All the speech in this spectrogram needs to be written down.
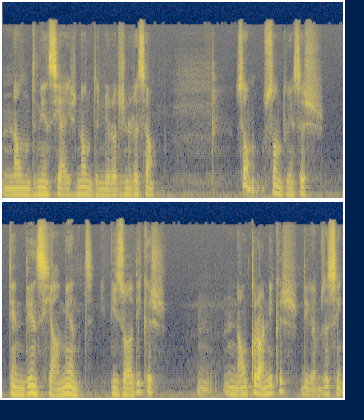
não demenciais, não de neurodegeneração, são, são doenças tendencialmente episódicas, não crónicas, digamos assim,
